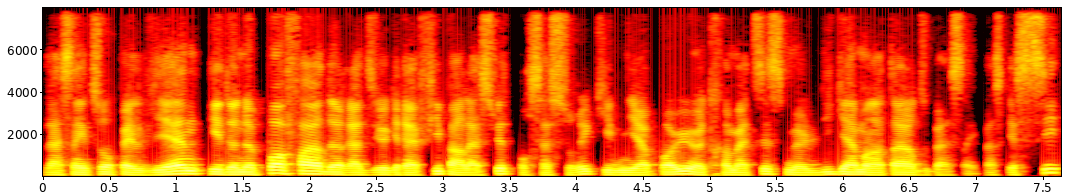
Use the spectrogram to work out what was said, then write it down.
la ceinture pelvienne et de ne pas faire de radiographie par la suite pour s'assurer qu'il n'y a pas eu un traumatisme ligamentaire du bassin. Parce que s'il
